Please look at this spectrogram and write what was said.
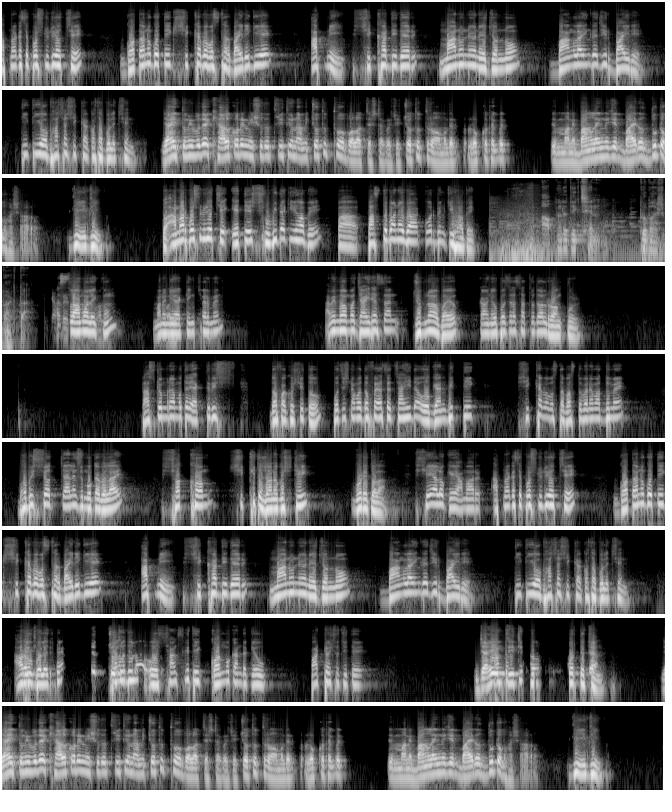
আপনার কাছে প্রশ্নটি হচ্ছে গতানুগতিক শিক্ষা ব্যবস্থার বাইরে গিয়ে আপনি শিক্ষার্থীদের মান উন্নয়নের জন্য বাংলা ইংরেজির বাইরে তৃতীয় ভাষা শিক্ষার কথা বলেছেন। যাই তুমি বোধহয় খেয়াল করেনি শুধু তৃতীয় না আমি চতুর্থ বলার চেষ্টা করেছি। চতুর্থ আমাদের লক্ষ্য থাকবে মানে বাংলা ইংরেজির বাইরেও দুটো ভাষা আরও। জি জি। তো আমার প্রশ্নটি হচ্ছে এতে সুবিধা কি হবে বা বাস্তবায়ন বা করবেন কীভাবে? আপনারা দেখছেন প্রবাস বার্তা। আসসালামু আলাইকুম মাননীয় অ্যাক্টিং চেয়ারম্যান আমি মোহাম্মদ জাহিদ হাসান যুগ্ম আহ্বায়ক কাউনি উপজেলা ছাত্রদল রংপুর। রাষ্ট্র মেরামতের একত্রিশ দফা ঘোষিত পঁচিশ নম্বর দফায় আছে চাহিদা ও জ্ঞানভিত্তিক শিক্ষা ব্যবস্থা বাস্তবায়নের মাধ্যমে ভবিষ্যৎ চ্যালেঞ্জ মোকাবেলায় সক্ষম শিক্ষিত জনগোষ্ঠী গড়ে তোলা। সে আলোকে আমার আপনার কাছে প্রশ্নটি হচ্ছে গতানুগতিক শিক্ষা ব্যবস্থার বাইরে গিয়ে আপনি শিক্ষার্থীদের মান উন্নয়নের জন্য বাংলা ইংরেজির বাইরে তৃতীয় ভাষা শিক্ষার কথা বলেছেন। আরও বলেছেন খেলাধুলা ও সাংস্কৃতিক কর্মকাণ্ডকেও পাঠ্যসূচিতে জাহিদ তৃতীয় করতে চান। জাহিদ তুমি বোধহয় খেয়াল করেনি শুধু তৃতীয় না আমি চতুর্থ বলার চেষ্টা করেছি। চতুর্থ আমাদের লক্ষ্য থাকবে মানে বাংলা ইংরেজির বাইরেও দুটো ভাষা আরও। জি জি।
